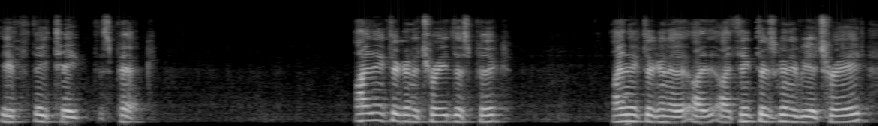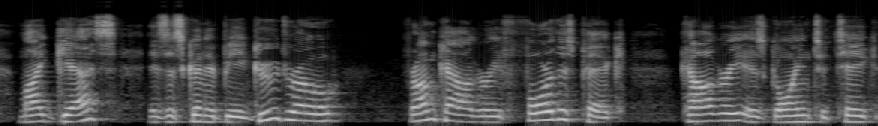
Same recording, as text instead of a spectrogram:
if they take this pick. I think they're going to trade this pick. I think they're going to, I, I think there's going to be a trade. My guess is it's going to be Gaudreau from Calgary for this pick. Calgary is going to take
